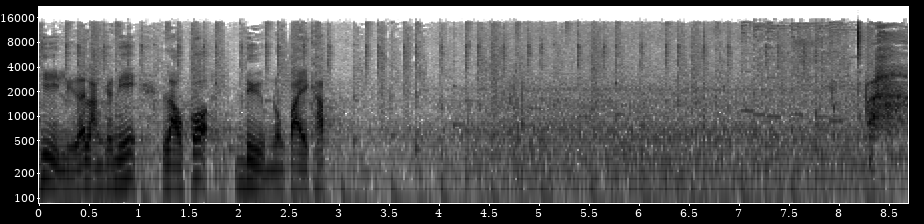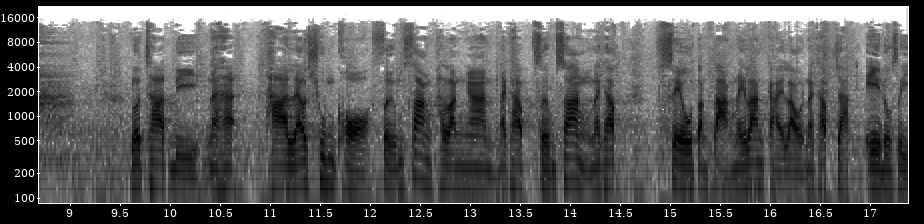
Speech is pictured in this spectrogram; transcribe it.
ที่เหลือหลังจากนี้เราก็ดื่มลงไปครับ รสชาติดีนะฮะทานแล้วชุ่มคอเสริมสร้างพลังงานนะครับเสริมสร้างนะครับเซลล์ต่างๆ ในร่างกายเรานะครับจากเอโดซี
